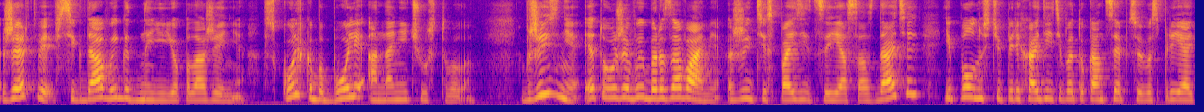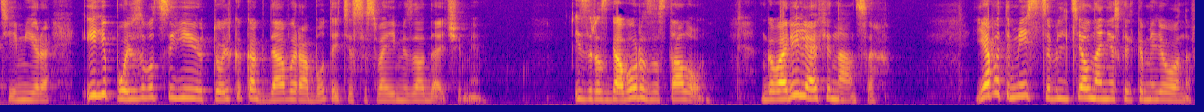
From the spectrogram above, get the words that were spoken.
Жертве всегда выгодно ее положение, сколько бы боли она не чувствовала. В жизни это уже выбор за вами – жить из позиции «я создатель» и полностью переходить в эту концепцию восприятия мира или пользоваться ею только когда вы работаете со своими задачами. Из разговора за столом. Говорили о финансах. Я в этом месяце влетел на несколько миллионов.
